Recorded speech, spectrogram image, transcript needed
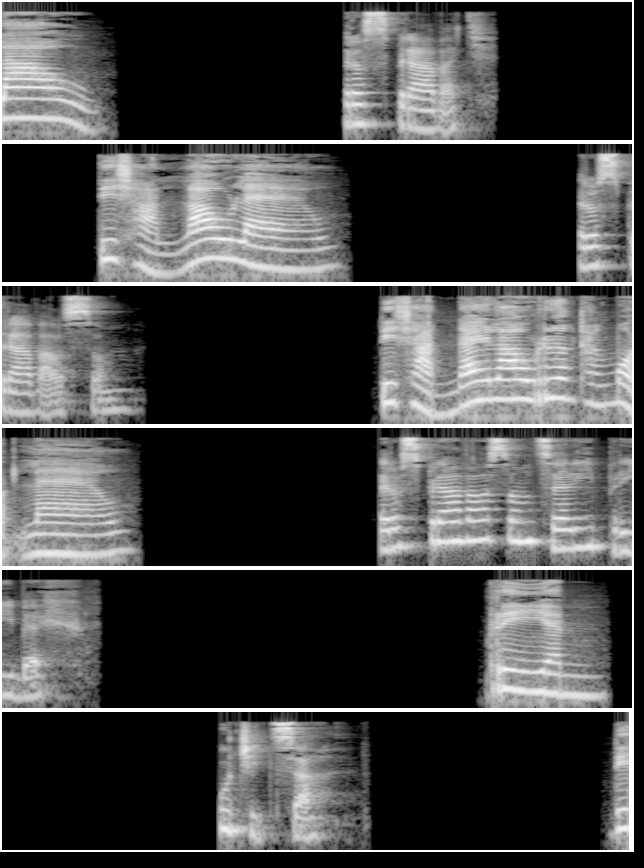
เล่า Rozprávať ดิฉันเล่าแล้ว Rozprával som ดิฉันได้เล่าเรื่องทั้งหมดแล้ว Rozprával som celý príbeh เรียน Učiť sa ดิ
